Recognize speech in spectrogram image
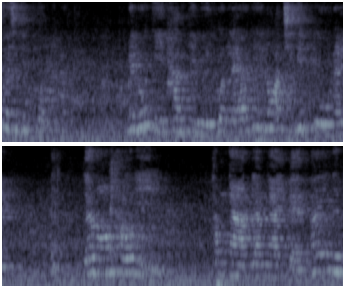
ช่วยชีวิตคนนะคะ ไม่รู้กี่พันกี่หมื่นคนแล้วที่รอดชีวิตอยู่ใน แล้วน้องเขานี่ทำงานยังไงแบบไหนเรื่อง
